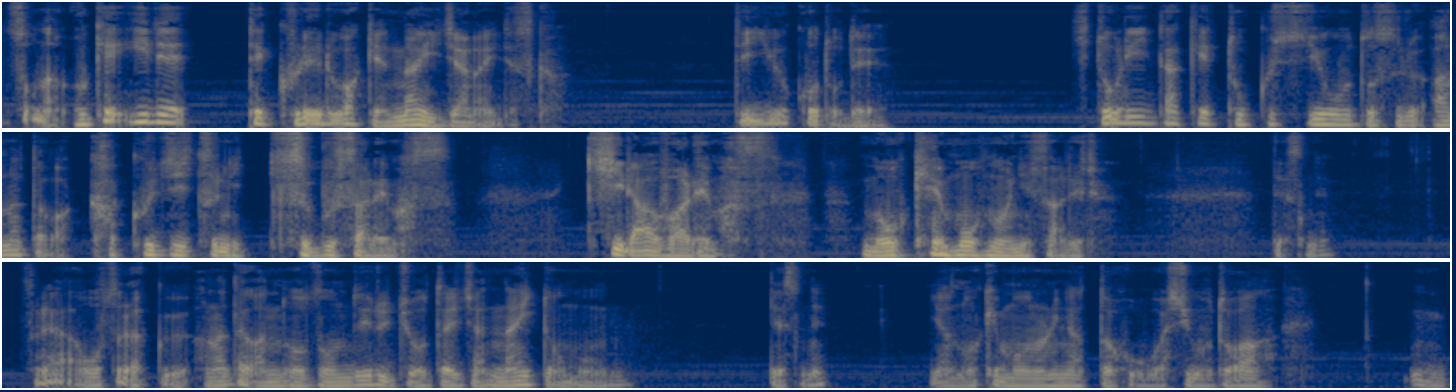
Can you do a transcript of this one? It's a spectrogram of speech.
そんな受け入れてくれるわけないじゃないですか。っていうことで、一人だけ得しようとするあなたは確実に潰されます。嫌われます。のけ者にされる。ですね。それはおそらくあなたが望んでいる状態じゃないと思うんですね。いや、のけ者になった方が仕事は、うん、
